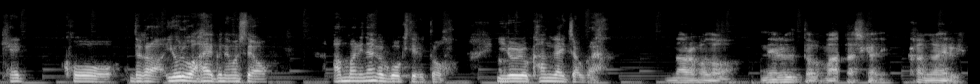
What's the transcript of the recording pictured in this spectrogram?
結構、だから夜は早く寝ましたよ。あんまり長く起きてると、いろいろ考えちゃうから。なるほど。寝ると、まあ確かに考える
